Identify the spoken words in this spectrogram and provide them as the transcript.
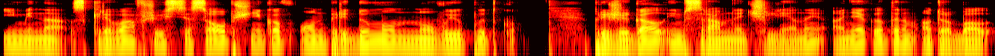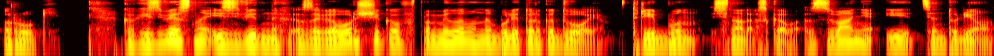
имена скрывавшихся сообщников, он придумал новую пытку. Прижигал им срамные члены, а некоторым отрубал руки. Как известно, из видных заговорщиков помилованы были только двое – трибун сенаторского звания и центурион.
